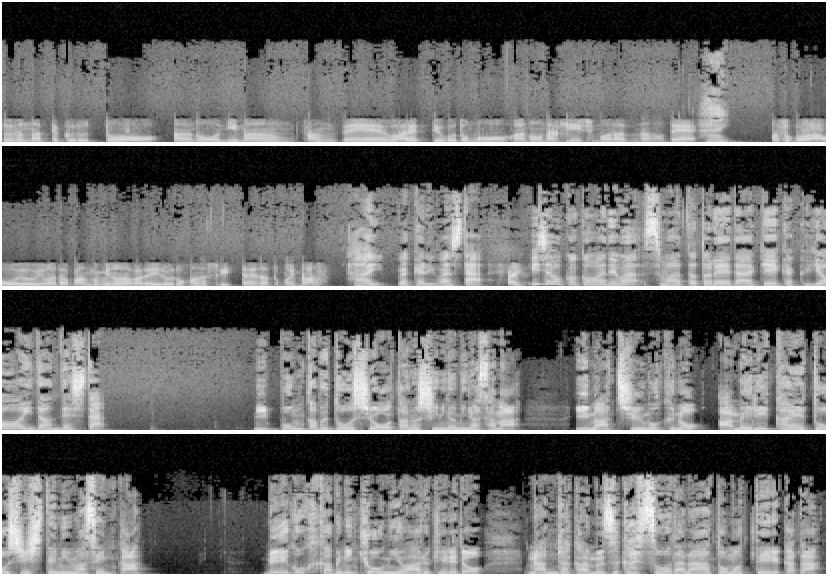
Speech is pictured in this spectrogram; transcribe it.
そういうふうになってくると、あの2万3000円割れっていうこともあのなきにしもあらずなので、はいまあ、そこはおいおいまた番組の中でいろいろお話していきたいなと思います。はい、わかりました。はい、以上、ここまではスマートトレーダー計画、用意ドンでした。日本株投資をお楽しみの皆様、今注目のアメリカへ投資してみませんか？米国株に興味はあるけれど、なんだか難しそうだなと思っている方、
